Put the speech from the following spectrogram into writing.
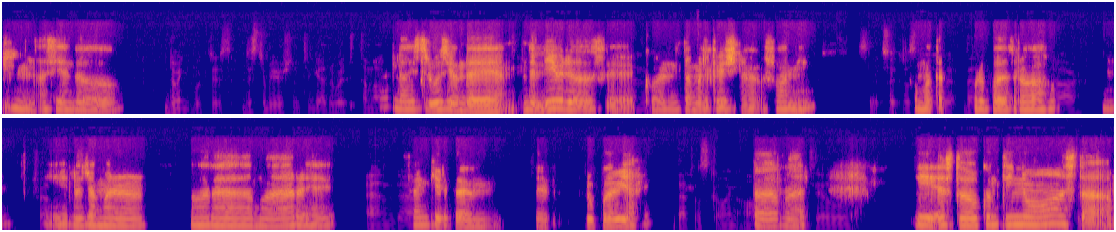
haciendo la distribución de, de libros eh, con Tamal Krishna Goswami como grupo de trabajo ¿eh? y lo llamaron ahora Madar eh, Sankirtan, el grupo de viaje. Madar. Y esto continuó hasta,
